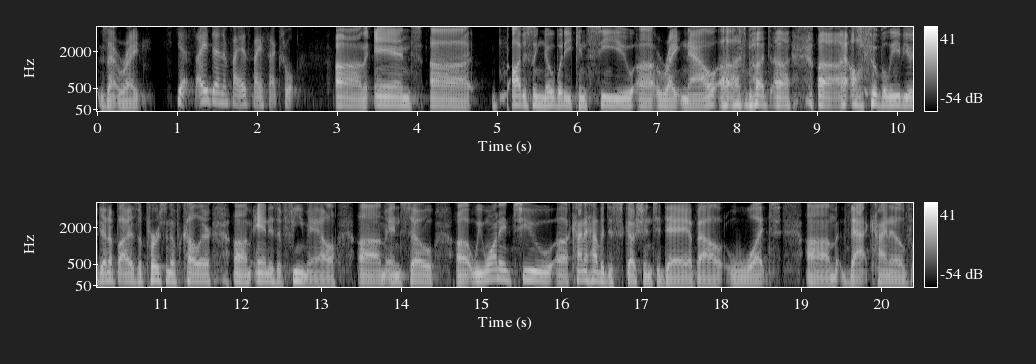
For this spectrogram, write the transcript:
is that right? Yes, I identify as bisexual. Um, and uh, obviously nobody can see you uh, right now, uh, but uh, uh, I also believe you identify as a person of color um, and as a female. Um, and so uh, we wanted to uh, kind of have a discussion today about what um, that kind of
